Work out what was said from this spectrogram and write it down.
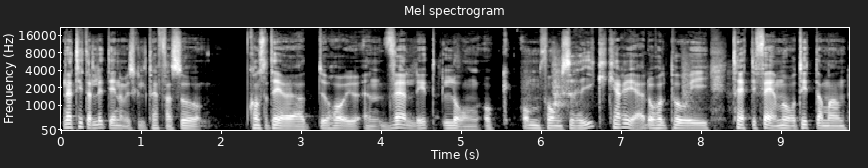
När jag tittade lite innan vi skulle träffas så konstaterar jag att du har ju en väldigt lång och omfångsrik karriär. Du har hållit på i 35 år. Tittar man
